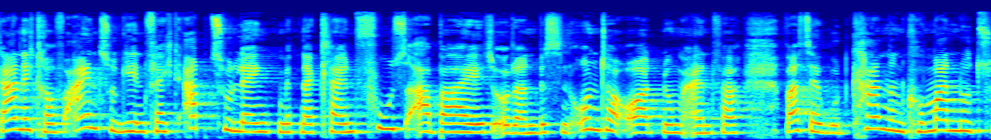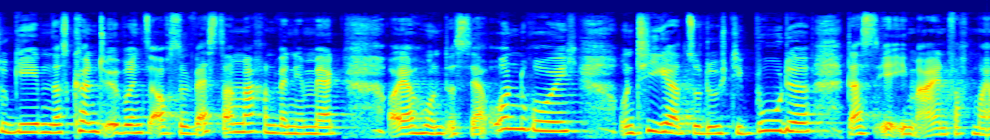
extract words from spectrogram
gar nicht drauf einzugehen, vielleicht abzulenken mit einer kleinen Fußarbeit oder ein bisschen Unterordnung einfach, was er gut kann, ein Kommando zu geben. Das könnt ihr übrigens auch Silvester machen, wenn ihr merkt, euer Hund ist sehr unruhig und tigert so durch die Bude, dass ihr ihm einfach mal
